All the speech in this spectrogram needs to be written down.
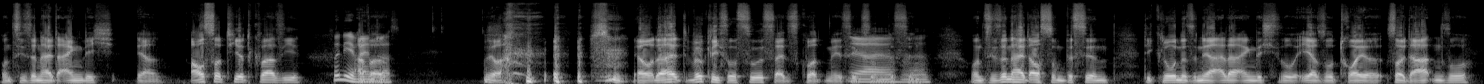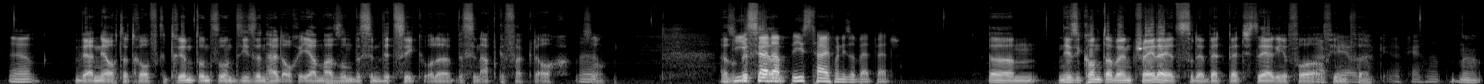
und sie sind halt eigentlich ja aussortiert quasi. So die Aber- Avengers. Ja. ja, oder halt wirklich so Suicide Squad mäßig so ein Ja, bisschen. ja. Und sie sind halt auch so ein bisschen, die Klone sind ja alle eigentlich so eher so treue Soldaten so Ja. Werden ja auch darauf getrimmt und so und sie sind halt auch eher mal so ein bisschen witzig oder ein bisschen abgefuckt auch. So. Also die, ist bisher, Teil, die ist Teil von dieser Bad Batch. ähm, nee, sie kommt aber im Trailer jetzt zu der Bad Batch Serie vor, auf Okay, jeden Fall. Okay, okay, ja. Ja.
